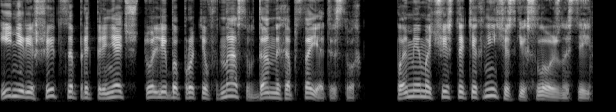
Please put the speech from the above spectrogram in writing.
и не решится предпринять что-либо против нас в данных обстоятельствах. Помимо чисто технических сложностей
